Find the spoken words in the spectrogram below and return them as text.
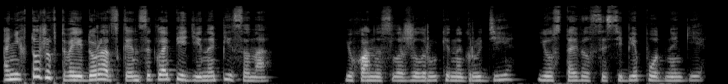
О них тоже в твоей дурацкой энциклопедии написано?» Юханес сложил руки на груди и уставился себе под ноги.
